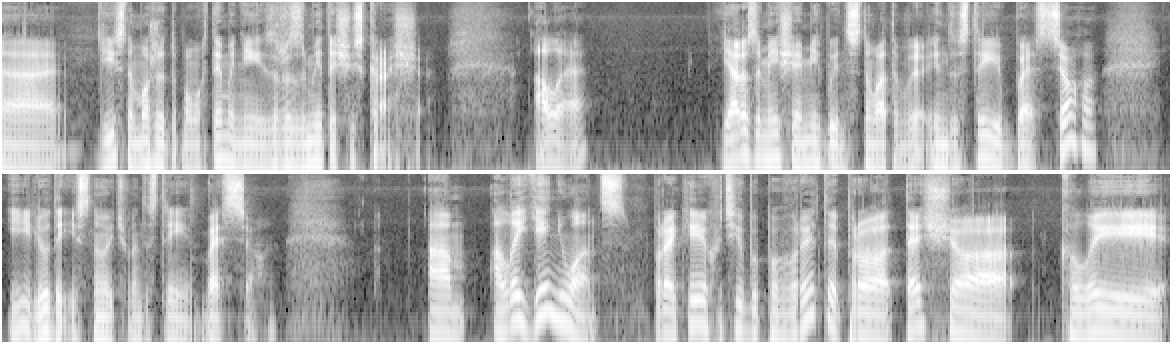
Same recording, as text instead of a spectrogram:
е, дійсно може допомогти мені зрозуміти щось краще. Але я розумію, що я міг би існувати в індустрії без цього, і люди існують в індустрії без цього. А, але є нюанс, про який я хотів би поговорити, про те, що коли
